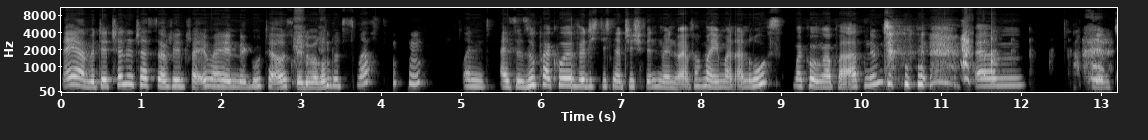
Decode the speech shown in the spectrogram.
naja, mit der Challenge hast du auf jeden Fall immerhin eine gute Ausrede, warum du das machst. Und also super cool würde ich dich natürlich finden, wenn du einfach mal jemanden anrufst. Mal gucken, ob er abnimmt. ähm, abnimmt,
